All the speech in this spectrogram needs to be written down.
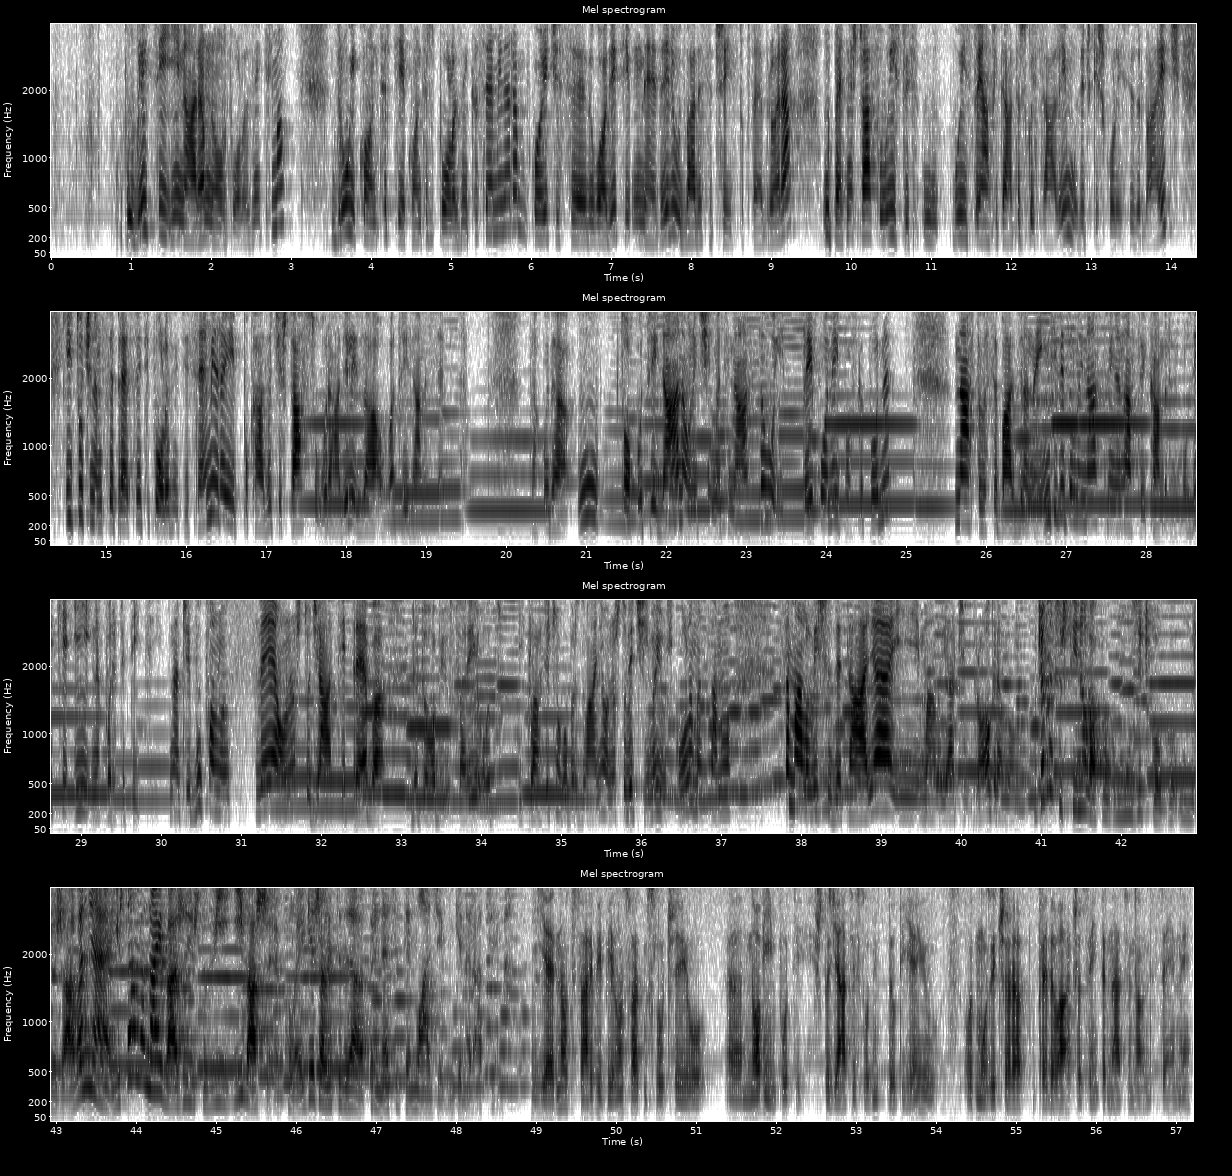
publici i naravno polaznicima. Drugi koncert je koncert polaznika seminara koji će se dogoditi u nedelju 26. februara u 15 časa u istoj, u, u istoj amfiteatarskoj sali muzičke škole Isidor Bajić i tu će nam se predstaviti polaznici seminara i pokazat će šta su uradili za ova tri dana seminara. Tako da u toku tri dana oni će imati nastavu i prepodne i poslepodne. Nastava se bazira na individualnoj nastavi, na nastavi kamerne muzike i na korepeticiji. Znači, bukvalno sve ono što đaci treba da dobiju, u stvari, od i klasičnog obrazovanja, ono što već imaju u školama, samo sa malo više detalja i malo jačim programom. U čemu je suština ovakvog muzičkog umrežavanja i šta je ono najvažnije što vi i vaše kolege želite da prenesete mlađim generacijama? Jedna od stvari bi bila u svakom slučaju novi inputi što đaci studenti dobijaju od muzičara, predavača sa internacionalne scene,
